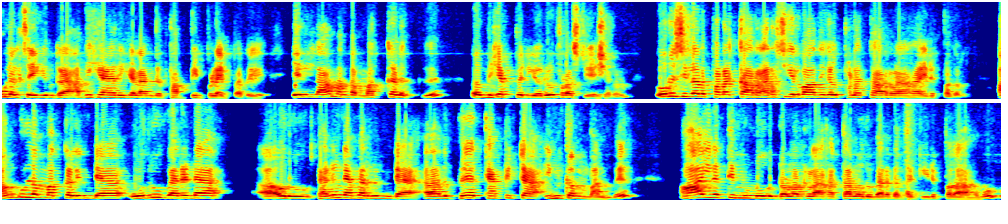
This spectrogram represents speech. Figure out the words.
ஊழல் செய்கின்ற அதிகாரிகள் அங்கு தப்பி பிழைப்பது எல்லாம் அந்த மக்களுக்கு மிகப்பெரிய ஒரு ஃப்ரஸ்ட்ரேஷனும் ஒரு சிலர் பணக்கார அரசியல்வாதிகள் பணக்காரராக இருப்பதும் அங்குள்ள மக்களின் ஒரு வருட ஒரு தனிநபரின் அதாவது பேர் கேபிட்டா இன்கம் வந்து ஆயிரத்தி முந்நூறு டாலர்களாகத்தான் ஒரு வருடத்துக்கு இருப்பதாகவும்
